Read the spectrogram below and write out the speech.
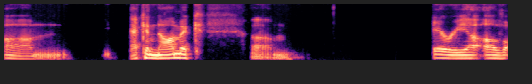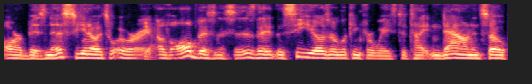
um economic um, area of our business. You know, it's Yeah. of all businesses, the, the CEOs are looking for ways to tighten down. And so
